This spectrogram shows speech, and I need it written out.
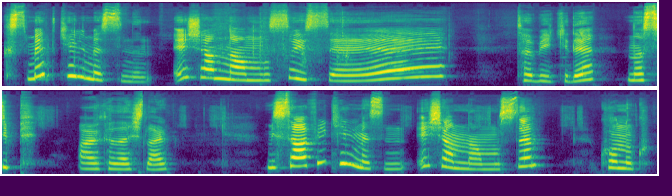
Kısmet kelimesinin eş anlamlısı ise tabii ki de nasip arkadaşlar. Misafir kelimesinin eş anlamlısı konuk.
